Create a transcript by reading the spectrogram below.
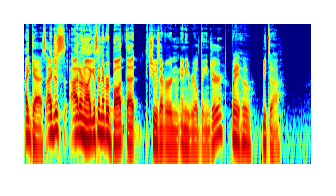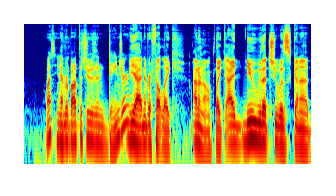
I guess. I just I don't know. I guess I never bought that she was ever in any real danger. Wait, who? Mitsuha. What? You never bought that she was in danger? Yeah, I never felt like I don't know. Like I knew that she was gonna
